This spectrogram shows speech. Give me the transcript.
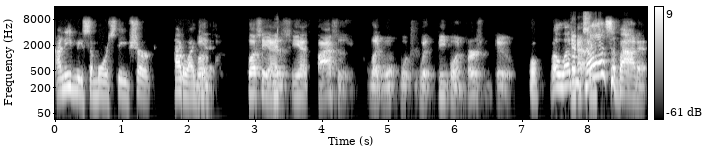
I need me some more Steve Sherk. How do I well, get it? Plus he has, he has classes like w- w- with people in person too. Well, well, let yeah, him tell so, us about it.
